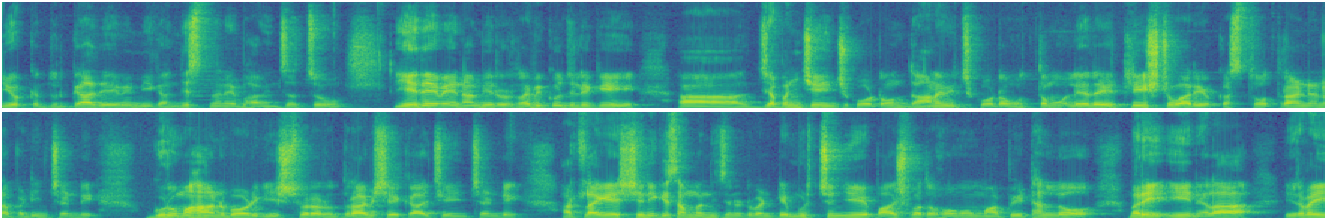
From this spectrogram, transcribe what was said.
ఈ యొక్క దుర్గాదేవి మీకు అందిస్తుందనే భావించవచ్చు ఏదేమైనా మీరు రవి కుజులకి జపం చేయించుకోవటం దానం ఇచ్చుకోవటం ఉత్తమం. లేదా అట్లీస్ట్ వారి యొక్క స్తోత్రాన్ని పఠించండి. గురు మహానుభావుడికి ఈశ్వర రుద్రాభిషేకాలు చేయించండి. అట్లాగే శనికి సంబంధించినటువంటి మృత్యుంజయ పాశుపత హోమం మా పీఠంలో మరి ఈ నెల ఇరవై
